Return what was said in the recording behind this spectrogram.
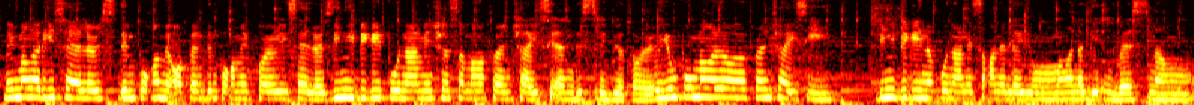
May mga resellers din po kami, open din po kami for resellers. Binibigay po namin siya sa mga franchisee and distributor. Yung po mga franchisee, binibigay na po namin sa kanila yung mga nag invest ng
